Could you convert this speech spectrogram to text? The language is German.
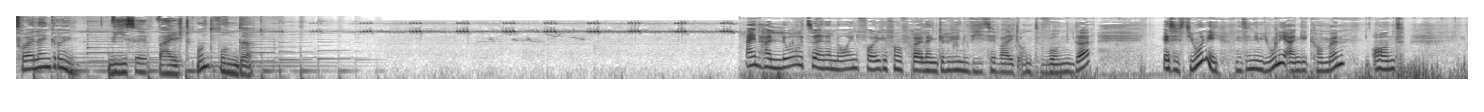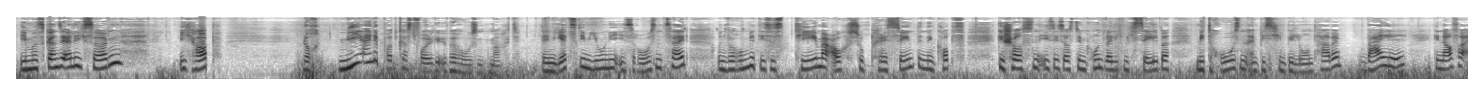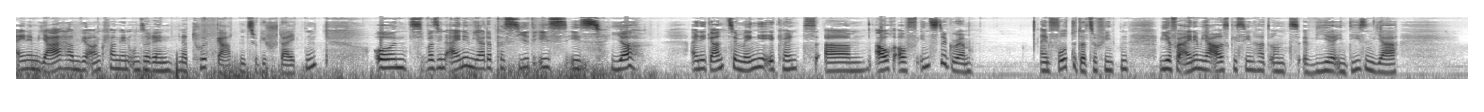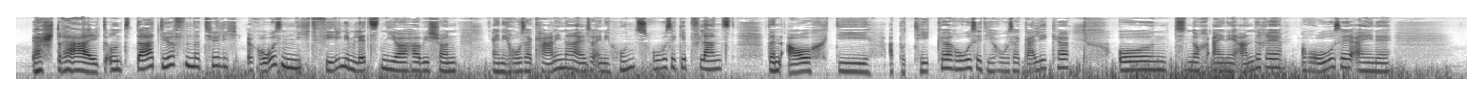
Fräulein Grün, Wiese, Wald und Wunder. Ein Hallo zu einer neuen Folge von Fräulein Grün, Wiese, Wald und Wunder. Es ist Juni, wir sind im Juni angekommen und ich muss ganz ehrlich sagen, ich habe noch nie eine Podcast-Folge über Rosen gemacht. Denn jetzt im Juni ist Rosenzeit und warum mir dieses Thema auch so präsent in den Kopf geschossen ist, ist aus dem Grund, weil ich mich selber mit Rosen ein bisschen belohnt habe, weil genau vor einem Jahr haben wir angefangen, unseren Naturgarten zu gestalten. Und was in einem Jahr da passiert ist, ist ja eine ganze Menge. Ihr könnt ähm, auch auf Instagram ein Foto dazu finden, wie er vor einem Jahr ausgesehen hat und wie er in diesem Jahr erstrahlt. Und da dürfen natürlich Rosen nicht fehlen. Im letzten Jahr habe ich schon eine Rosa Canina, also eine Hundsrose gepflanzt, dann auch die Apothekerrose, die Rosa Gallica und noch eine andere Rose, eine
